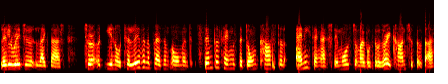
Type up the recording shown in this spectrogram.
little ritual like that. To you know, to live in the present moment, simple things that don't cost anything. Actually, most of my books, I was very conscious of that.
